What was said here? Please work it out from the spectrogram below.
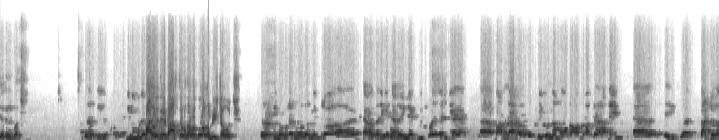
যেতেই পারে। তৃণমূলের ভাই ওই দিকে আস্তে কথা বলতে বললাম ডিস্টার্ব হচ্ছে। তৃণমূলের মদন মিত্র তেরো তারিখে তেরোই মে টুইট করেছেন যে বাংলার অগ্নিকন্যা মমতা বন্দ্যোপাধ্যায়ের হাতেই এই আহ, রাজ্যটা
